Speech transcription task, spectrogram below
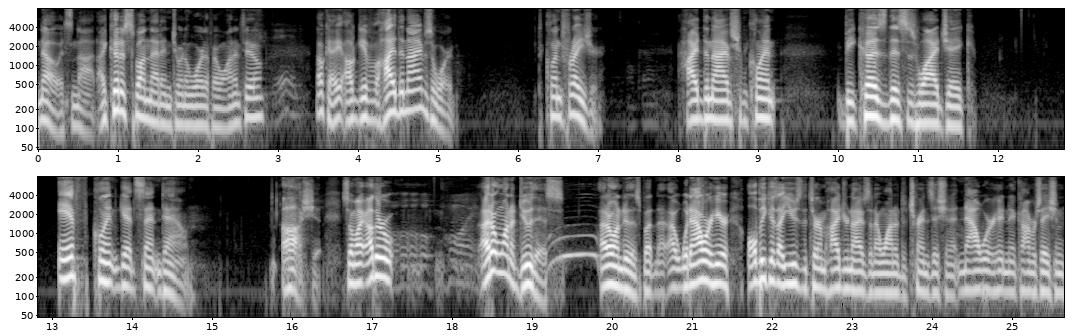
No, it's not. I could have spun that into an award if I wanted to. Okay, I'll give Hide the Knives Award to Clint Frazier. Hide the knives from Clint because this is why, Jake. If Clint gets sent down, oh shit. So my other, I don't want to do this. I don't want to do this, but uh, when now we're here, all because I used the term your knives and I wanted to transition it. Now we're hitting a conversation.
